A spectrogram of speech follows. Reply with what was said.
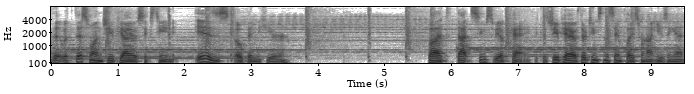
That with this one, GPIO 16 is open here. But that seems to be okay because GPIO 13 is in the same place. We're not using it.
